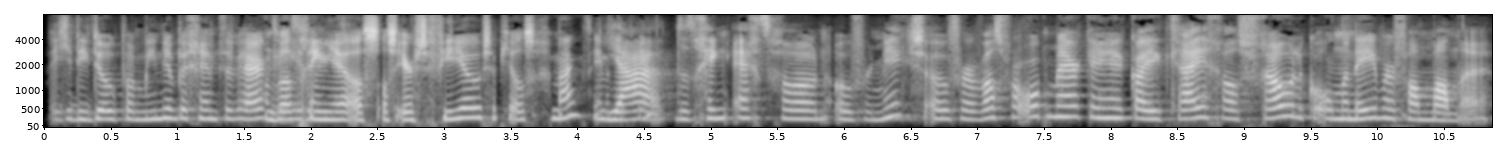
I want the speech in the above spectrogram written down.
weet je, die dopamine begint te werken. Want wat ging je als, als eerste video's, heb je al gemaakt? In het begin? ja, dat ging echt gewoon over niks. Over wat voor opmerkingen kan je krijgen als vrouwelijke ondernemer van mannen.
